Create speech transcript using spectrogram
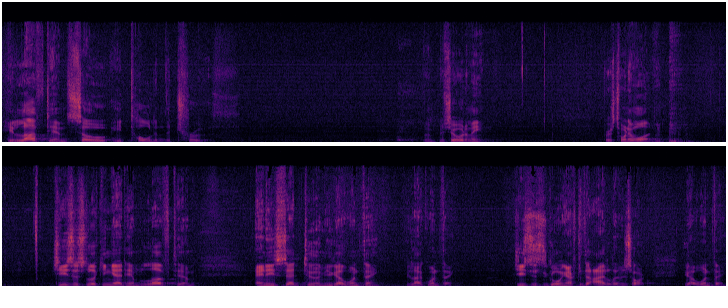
He loved him, so he told him the truth. Let me show what I mean. Verse 21 Jesus, looking at him, loved him, and he said to him, You got one thing. You like one thing. Jesus is going after the idol in his heart. You got one thing.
